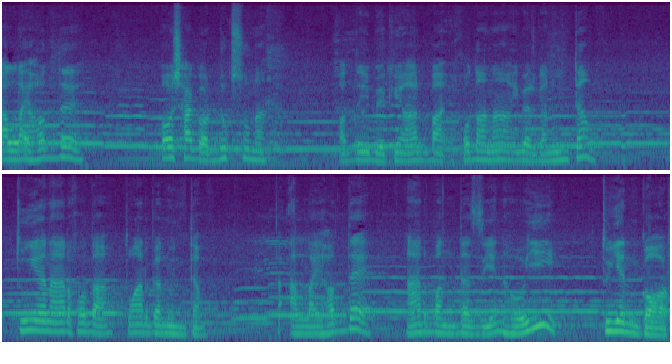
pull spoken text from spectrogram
আল্লাহ হদ দে। ও সাগর ডুকছু না। হদ দে কি আর হোদা না, ইবার গান উনতাম তুই আন আর হোদা তোমার গান উনতাম তা আল্লাহ হদ দে, আর বান্দা জিয়েন হই, তুই এন গর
